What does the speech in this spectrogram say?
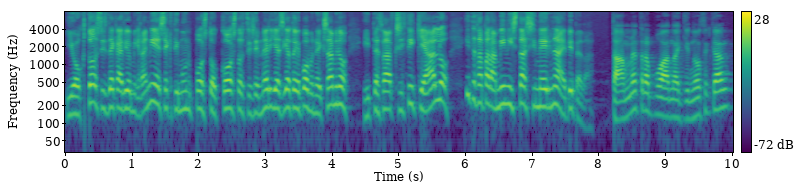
Οι 8 στις 10 βιομηχανίες εκτιμούν πως το κόστος της ενέργειας για το επόμενο εξάμεινο είτε θα αυξηθεί και άλλο, είτε θα παραμείνει στα σημερινά επίπεδα. Τα μέτρα που ανακοινώθηκαν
